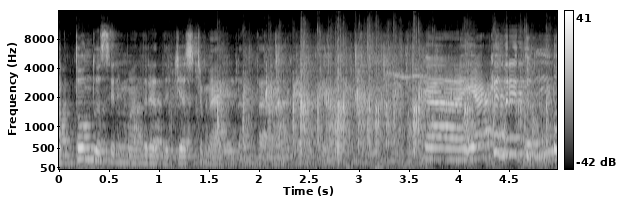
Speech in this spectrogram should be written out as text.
ಮತ್ತೊಂದು ಸಿನಿಮಾ ಅಂದರೆ ಅದು ಜಸ್ಟ್ ಮ್ಯಾರಿಡ್ ಅಂತ ನಾನು ಹೇಳ್ತೀನಿ ಯಾಕೆಂದರೆ ತುಂಬ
